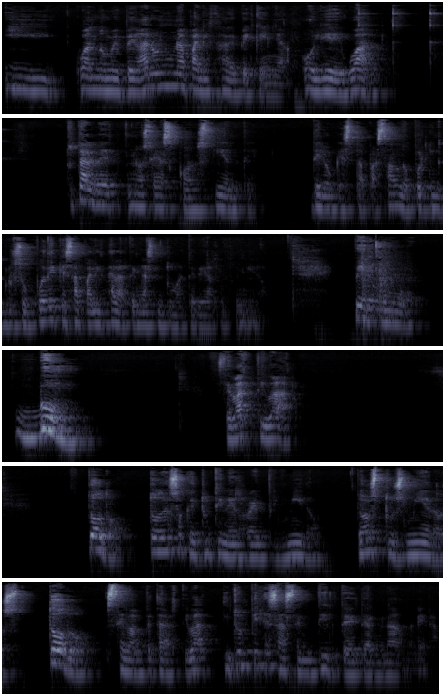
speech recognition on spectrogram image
y cuando me pegaron una paliza de pequeña olía igual. Tú tal vez no seas consciente de lo que está pasando, porque incluso puede que esa paliza la tengas en tu material reprimido. Pero, ¡boom! Se va a activar todo, todo eso que tú tienes reprimido, todos tus miedos, todo se va a empezar a activar y tú empiezas a sentirte de determinada manera.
